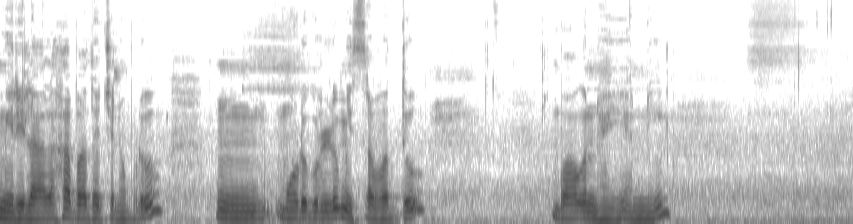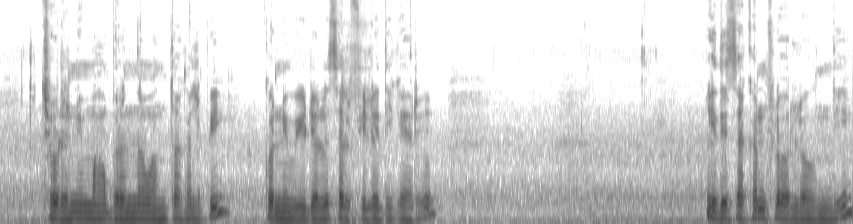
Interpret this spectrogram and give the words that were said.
మీరు ఇలా అలహాబాద్ వచ్చినప్పుడు మూడు గుళ్ళు మిస్ అవ్వద్దు. బాగున్నాయి అన్నీ. చూడండి మా బృందం అంతా కలిపి కొన్ని వీడియోలు సెల్ఫీలు దిగారు. ఇది సెకండ్ ఫ్లోర్లో ఉంది.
